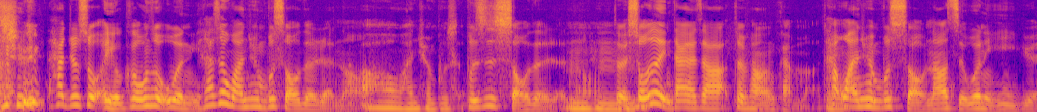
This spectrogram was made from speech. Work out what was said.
趣？他就说，欸，有工作问你，他是完全不熟的人哦，哦，完全不熟，不是熟的人哦。对，熟的你大概知道对方要干嘛，他完全不熟，然后只问你意愿，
